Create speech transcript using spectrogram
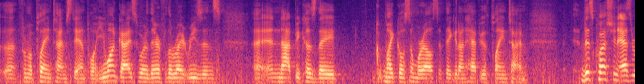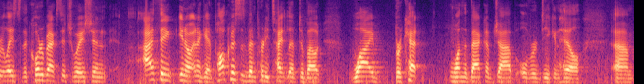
uh, from a playing time standpoint. You want guys who are there for the right reasons and not because they might go somewhere else if they get unhappy with playing time. This question, as it relates to the quarterback situation, I think, you know, and again, Paul Chryst has been pretty tight lipped about why Burkett won the backup job over Deacon Hill. Um,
